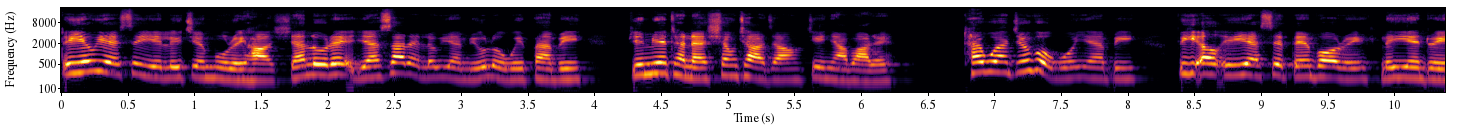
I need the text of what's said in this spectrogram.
တရုတ်ရဲ့စစ်ရေးလေ့ကျင့်မှုတွေဟာရန်လိုတဲ့ရန်စတဲ့လုပ်ရမျိုးလိုဝေဖန်ပြီးပြင်းပြင်းထန်ထန်ရှုံချကြောင်းကြေညာပါတယ်။ထိုင်ဝမ်ကျွန်းကိုဝန်ရံပြီး PLA ရဲ့စစ်သင်းဘောတွေလေရင်တွေ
